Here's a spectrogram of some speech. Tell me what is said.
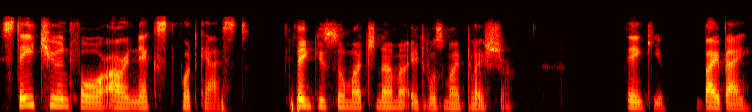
Stay tuned for our next podcast. Thank you so much, Nama. It was my pleasure. Thank you. Bye bye.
